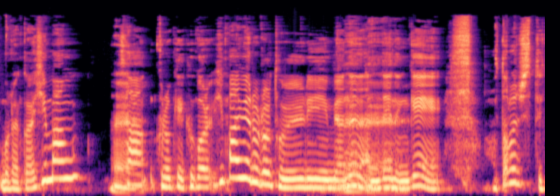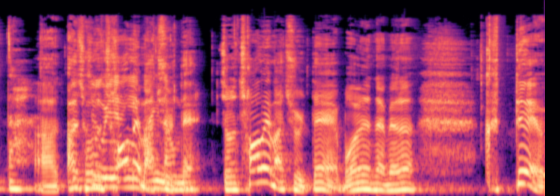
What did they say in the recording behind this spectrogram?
뭐랄까 희망 네. 상 그렇게 그걸 희망회로를 돌리면은 네, 안 네. 되는 게 어, 떨어질 수도 있다. 아, 아 저는 처음에 맞출 때, 나오면. 저는 처음에 맞출 때 뭐였냐면은 그때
